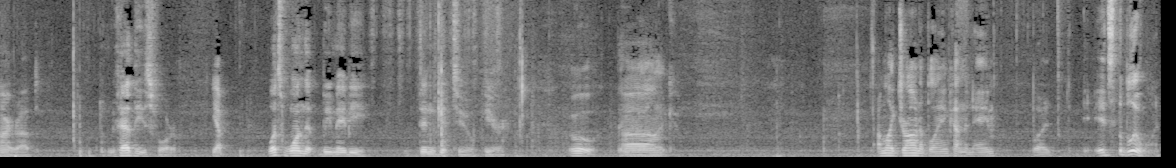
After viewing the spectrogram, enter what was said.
All right, Rob. We've had these four. Yep. What's one that we maybe didn't get to here? Ooh. That you really Um, like? I'm like drawing a blank on the name, but it's the blue one.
